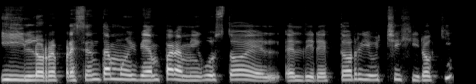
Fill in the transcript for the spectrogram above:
y lo representa muy bien para mi gusto el, director Ryuichi Hiroki,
